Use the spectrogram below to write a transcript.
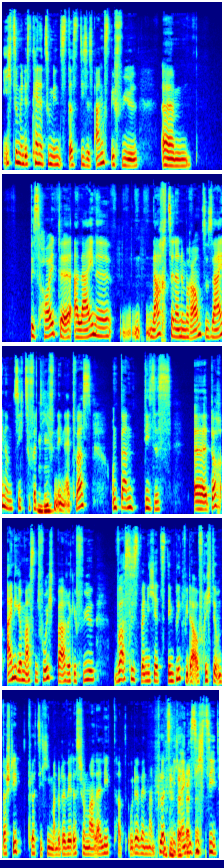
ich zumindest kenne zumindest dass dieses Angstgefühl, ähm, bis heute alleine nachts in einem Raum zu sein und sich zu vertiefen mhm. in etwas und dann dieses äh, doch einigermaßen furchtbare Gefühl, was ist, wenn ich jetzt den Blick wieder aufrichte und da steht plötzlich jemand oder wer das schon mal erlebt hat oder wenn man plötzlich ein Gesicht sieht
